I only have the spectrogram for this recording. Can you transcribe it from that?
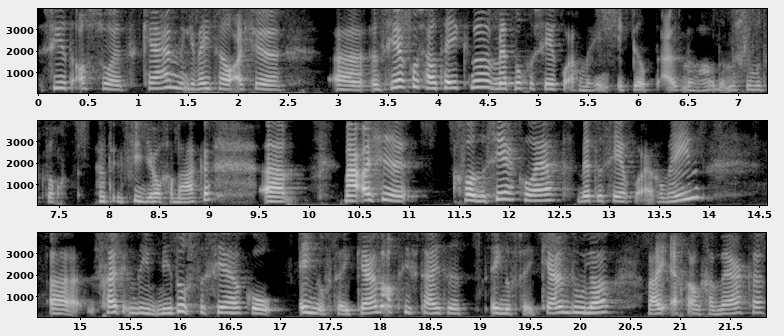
zie het als soort kern. Je weet wel, als je uh, een cirkel zou tekenen met nog een cirkel eromheen. Ik beeld het uit mijn handen. Misschien moet ik toch het in video gaan maken. Uh, maar als je gewoon een cirkel hebt met een cirkel eromheen. Schrijf in die middelste cirkel één of twee kernactiviteiten, één of twee kerndoelen waar je echt aan gaat werken.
